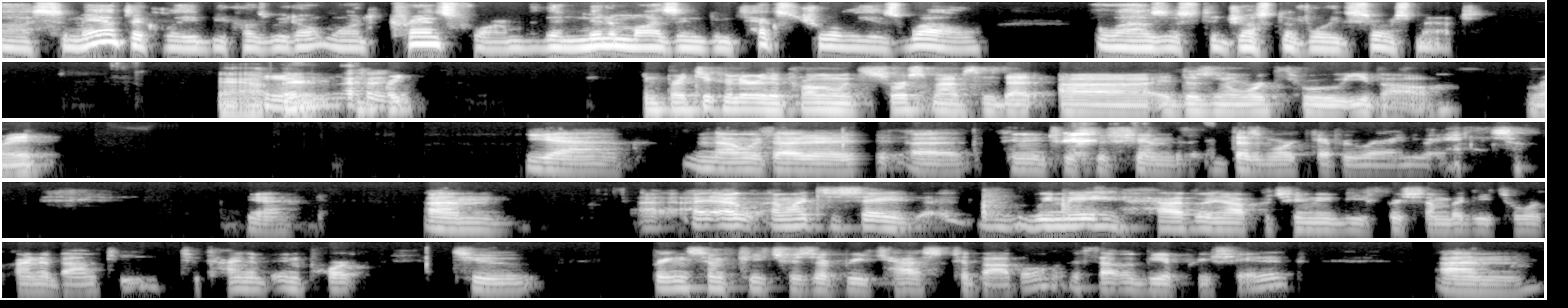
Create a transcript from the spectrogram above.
uh, semantically because we don't want to transform, then minimizing them textually as well allows us to just avoid source maps. Yeah, In- there, in par- In particular, the problem with source maps is that uh, it doesn't work through eval, right? Yeah, no, without a, an intrusive shim, it doesn't work everywhere anyway. So, yeah. Um, I, I, I want to say, we may have an opportunity for somebody to work on a bounty to kind of import, to bring some features of recast to Babel, if that would be appreciated. Um,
